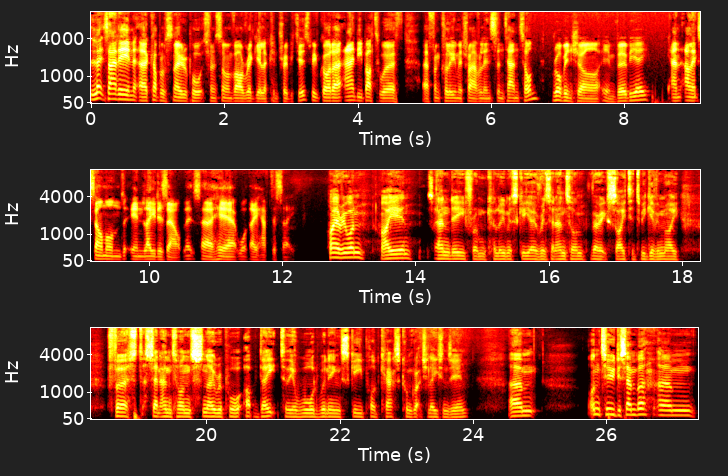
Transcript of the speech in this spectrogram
Let's add in a couple of snow reports from some of our regular contributors. We've got uh, Andy Butterworth uh, from Kaluma Travel in St Anton, Robin Shah in Verbier, and Alex Armand in Deux Alpes. Let's hear what they have to say. Hi everyone. Hi Iain. It's Andy from Kaluma Ski over in St Anton. Very excited to be giving my first St Anton snow report update to the award-winning ski podcast. Congratulations, Iain. Um, on to December. Um,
